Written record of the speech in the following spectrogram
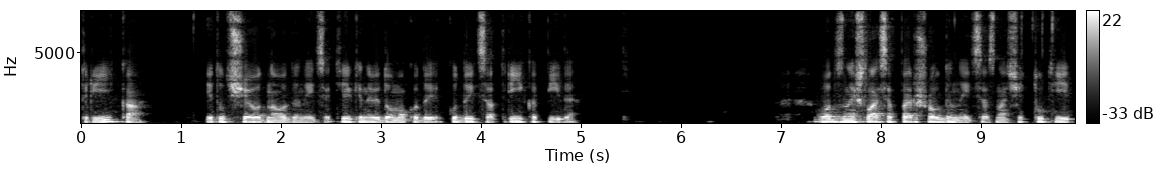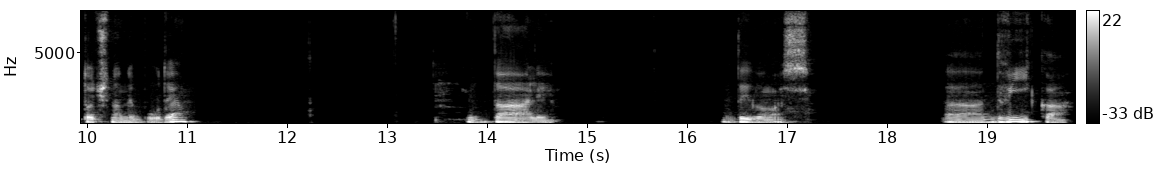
трійка, і тут ще одна одиниця. Тільки невідомо, куди, куди ця трійка піде. От знайшлася перша одиниця, значить тут її точно не буде. Далі. Дивимось. Е, двійка.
